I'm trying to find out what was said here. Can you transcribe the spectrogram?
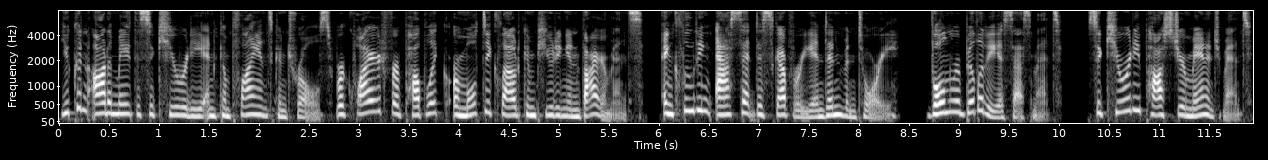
you can automate the security and compliance controls required for public or multi cloud computing environments, including asset discovery and inventory, vulnerability assessment, security posture management,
